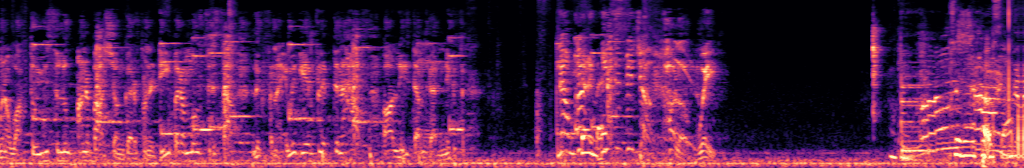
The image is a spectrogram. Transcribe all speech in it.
When I walk through, you salute on the box. Young gutter from the deep, but I move to the south. Look for nothing, we get flipped in the house. All these dumb got niggas. Now cut it, eat this bitch up. Hold up, wait. Okay. So we're gonna post that.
